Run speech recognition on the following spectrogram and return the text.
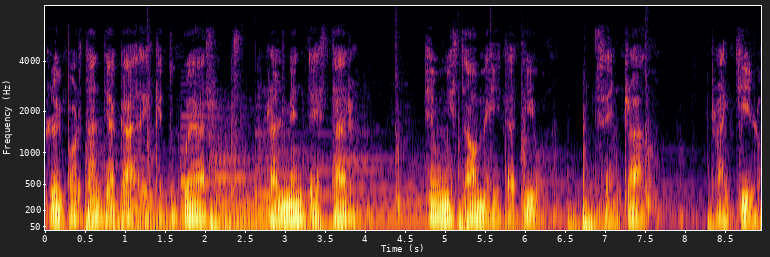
lo importante acá es que tú puedas realmente estar en un estado meditativo, centrado, tranquilo,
